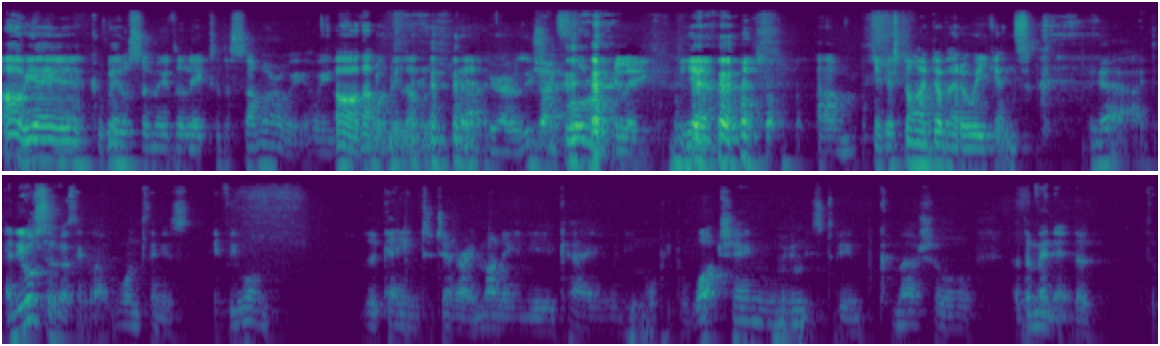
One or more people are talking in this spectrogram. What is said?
oh yeah, yeah, yeah. Could we also move the league to the summer? Are we, are we, Oh, that would be lovely. That'd yeah, be Going revolutionary. full rugby league. yeah. um, yeah just nine double header weekends. yeah. And you also, I think, like one thing is if we want the game to generate money in the UK, we need more people watching. It Mhm. needs to be commercial. At the minute, the the,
